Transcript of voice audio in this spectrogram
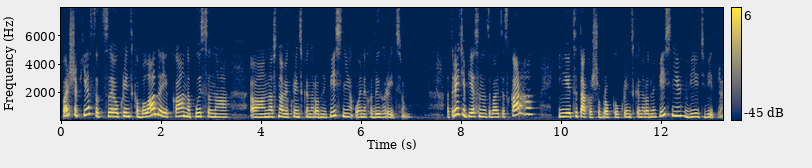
Перша п'єса це українська балада, яка написана на основі української народної пісні Ой, не ходи Грицю. А третя п'єса називається Скарга, і це також обробка української народної пісні Віють вітри.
